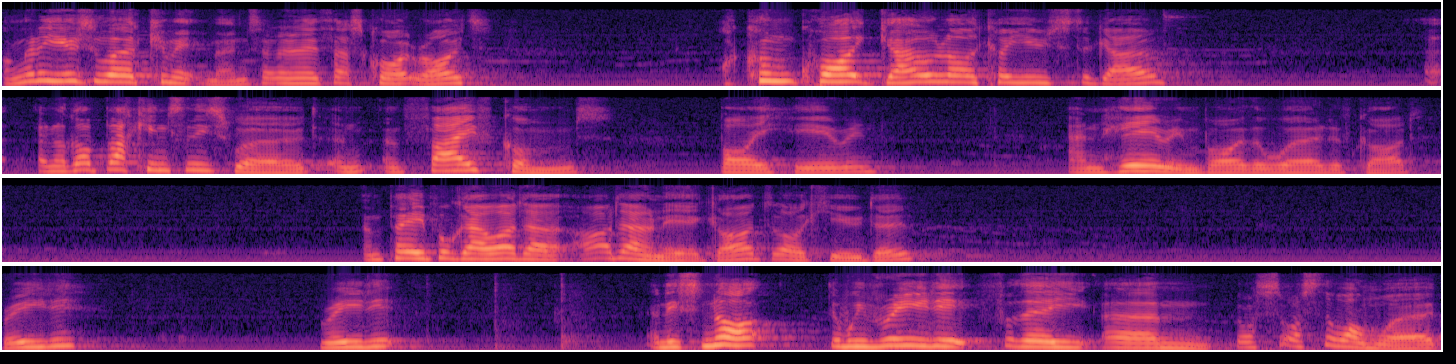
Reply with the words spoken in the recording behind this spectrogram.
I'm going to use the word commitment. I don't know if that's quite right. I couldn't quite go like I used to go. And I got back into this word, and, and faith comes by hearing, and hearing by the word of God. And people go, I don't, I don't hear God like you do. Read it read it. And it's not that we read it for the, um, what's, what's, the one word?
